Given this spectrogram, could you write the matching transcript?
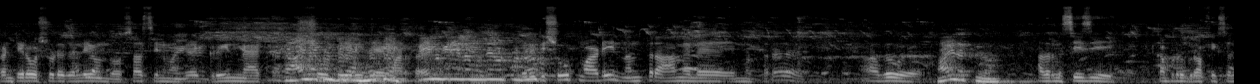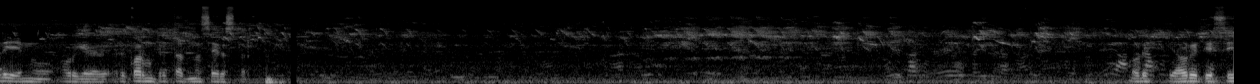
ಕಂಠೀರವ ಸ್ಟುಡಿಯೋದಲ್ಲಿ ಒಂದು ಹೊಸ ಸಿನಿಮಾಗೆ ಗ್ರೀನ್ ಮ್ಯಾಟ್ ಶೂಟ್ ಈ ಮಾಡ್ತಾರೆ ಈ ರೀತಿ ಶೂಟ್ ಮಾಡಿ ನಂತರ ಆಮೇಲೆ ಏನು ಮಾಡ್ತಾರೆ, ಅದು ಅದರಲ್ಲಿ ಸಿ ಜಿ ಕಂಪ್ಯೂಟರ್ ಗ್ರಾಫಿಕ್ಸಲ್ಲಿ ಏನು ಅವರಿಗೆ ರಿಕ್ವೈರ್ಮೆಂಟ್ ಇರುತ್ತೆ, ಅದನ್ನ ಸೇರಿಸ್ತಾರೆ. ನೋಡಿ, ಯಾವ ರೀತಿ ಸಿ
